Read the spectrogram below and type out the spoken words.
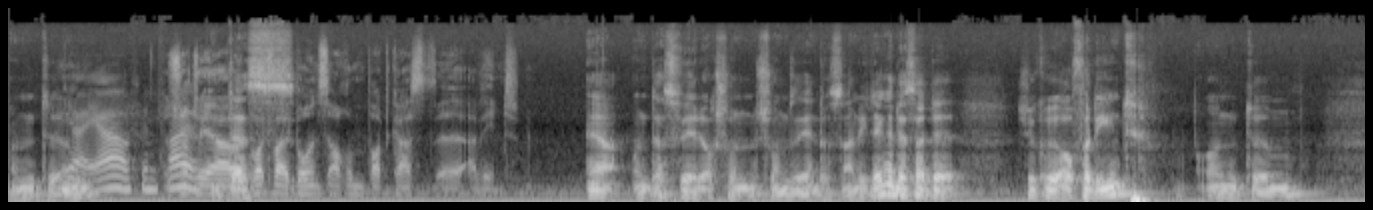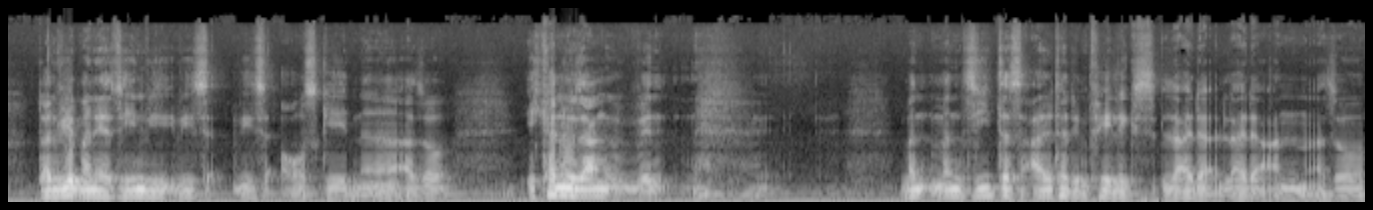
Und, ähm, Ja, ja, auf jeden Das hatte Fall. ja Das- Gottwald bei uns auch im Podcast äh, erwähnt. Ja, und das wäre doch schon, schon sehr interessant. Ich denke, das hat der Schükri auch verdient. Und ähm, dann wird man ja sehen, wie wie es wie es ausgeht. Ne? Also ich kann nur sagen, wenn man, man sieht das Alter dem Felix leider, leider an. Also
